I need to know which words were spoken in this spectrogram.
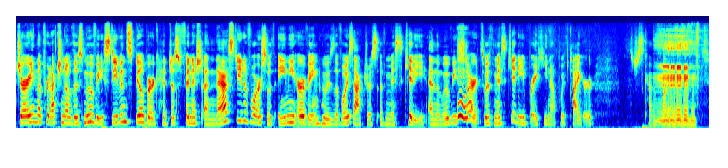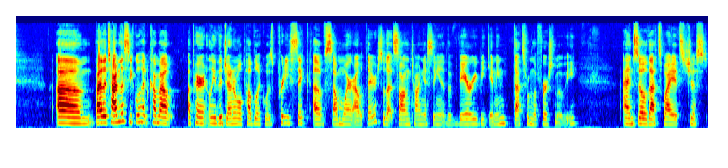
during the production of this movie, Steven Spielberg had just finished a nasty divorce with Amy Irving, who is the voice actress of Miss Kitty, and the movie starts with Miss Kitty breaking up with Tiger. Just kind of funny. Um, by the time the sequel had come out, apparently the general public was pretty sick of Somewhere Out There. So that song Tanya singing at the very beginning, that's from the first movie. And so that's why it's just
